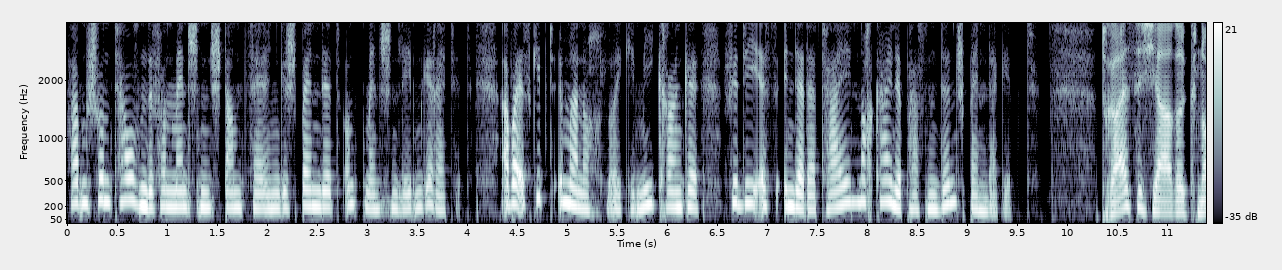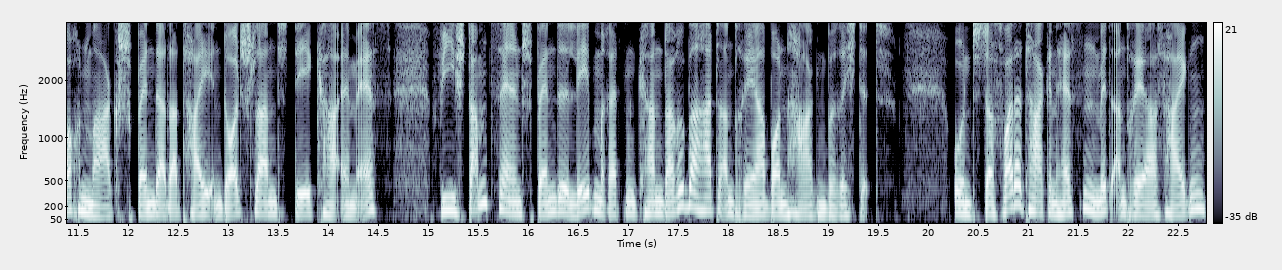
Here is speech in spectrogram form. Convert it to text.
haben schon Tausende von Menschen Stammzellen gespendet und Menschenleben gerettet. Aber es gibt immer noch Leukämiekranke, für die es in der Datei noch keine passenden Spender gibt. 30 Jahre Knochenmarkspenderdatei in Deutschland, DKMS. Wie Stammzellenspende Leben retten kann, darüber hat Andrea Bonhagen berichtet. Und das war der Tag in Hessen mit Andreas Heigen.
